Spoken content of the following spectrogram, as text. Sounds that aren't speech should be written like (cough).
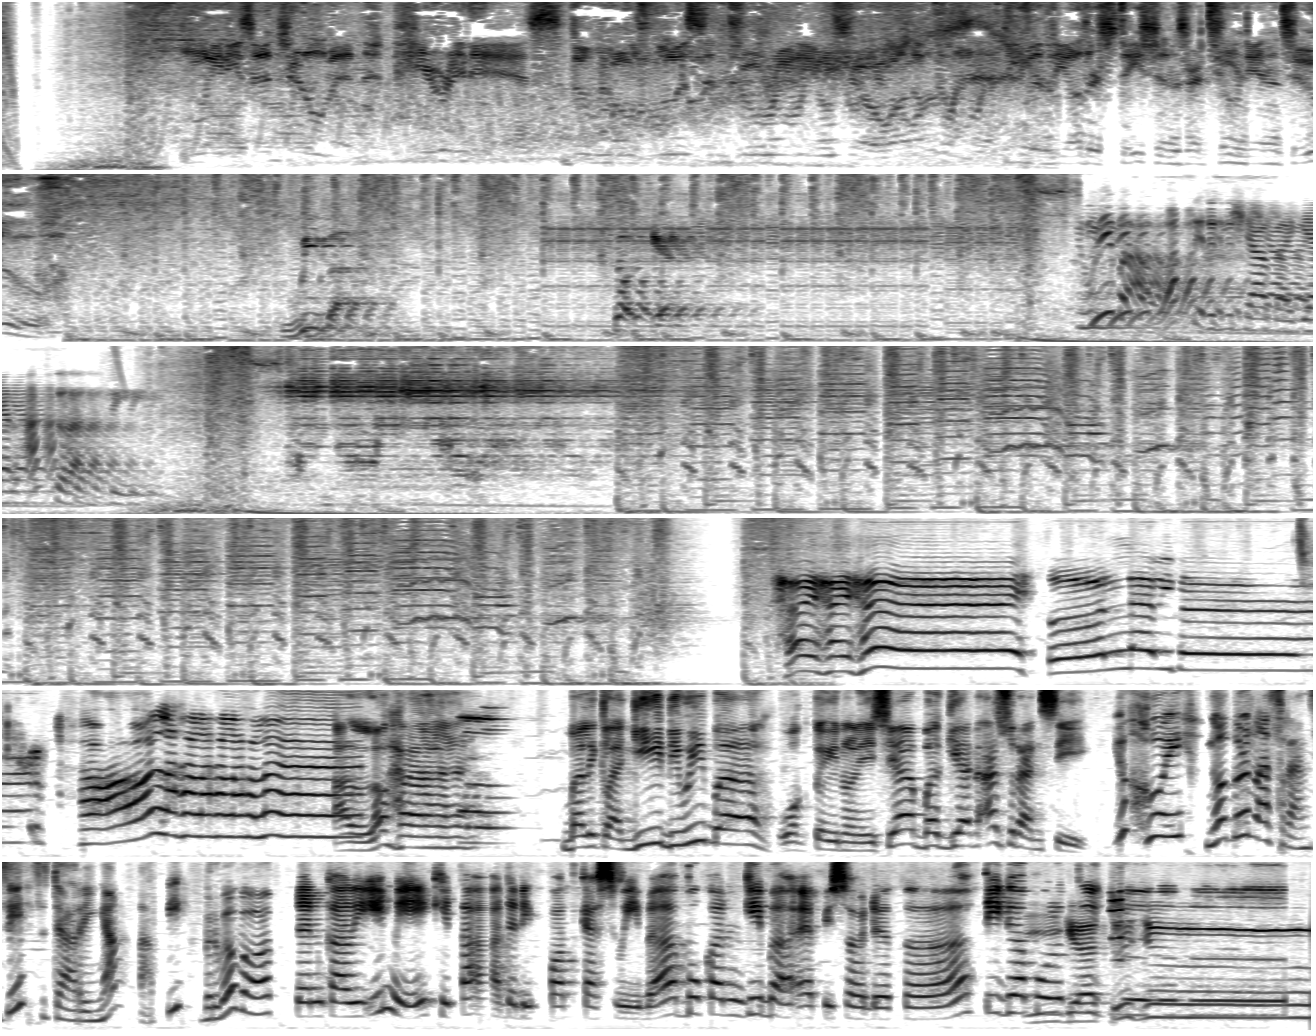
(laughs) most listened to radio show on the planet. Even the other stations are tuned in too. Wiba Podcast Wiba, waktu Indonesia bagian asuransi. Hai hai hai Hola Wiber Hola, hola, hola, hola. Aloha. Balik lagi di Wiba, waktu Indonesia bagian asuransi. Yuhui, ngobrol asuransi secara ringan tapi berbobot. Dan kali ini kita ada di podcast Wiba bukan Gibah episode ke 37. 37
